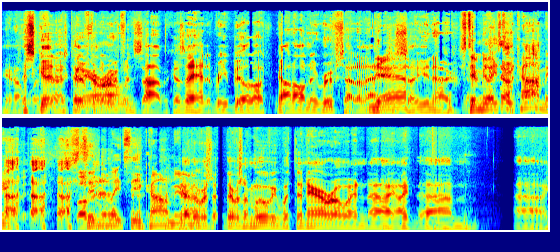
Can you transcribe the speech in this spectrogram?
you know, it's good. uh, it's good for the Niro? roofing side because they had to rebuild, got all new roofs out of that. Yeah. Just so you know, Stimulates the economy. Stimulates the economy. Yeah, right? there was there was a movie with De Niro and uh, I um, uh,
